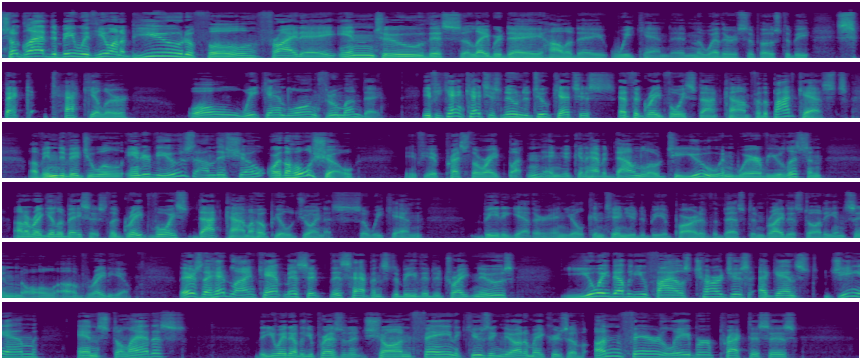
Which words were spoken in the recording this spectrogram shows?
So glad to be with you on a beautiful Friday into this Labor Day holiday weekend. And the weather is supposed to be spectacular all weekend long through Monday. If you can't catch us noon to 2, catch us at thegreatvoice.com for the podcasts of individual interviews on this show or the whole show. If you press the right button and you can have it download to you and wherever you listen – on a regular basis. Thegreatvoice.com. I hope you'll join us so we can be together and you'll continue to be a part of the best and brightest audience in all of radio. There's the headline. Can't miss it. This happens to be the Detroit News. UAW files charges against GM and Stellantis. The UAW president, Shawn Fain, accusing the automakers of unfair labor practices,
